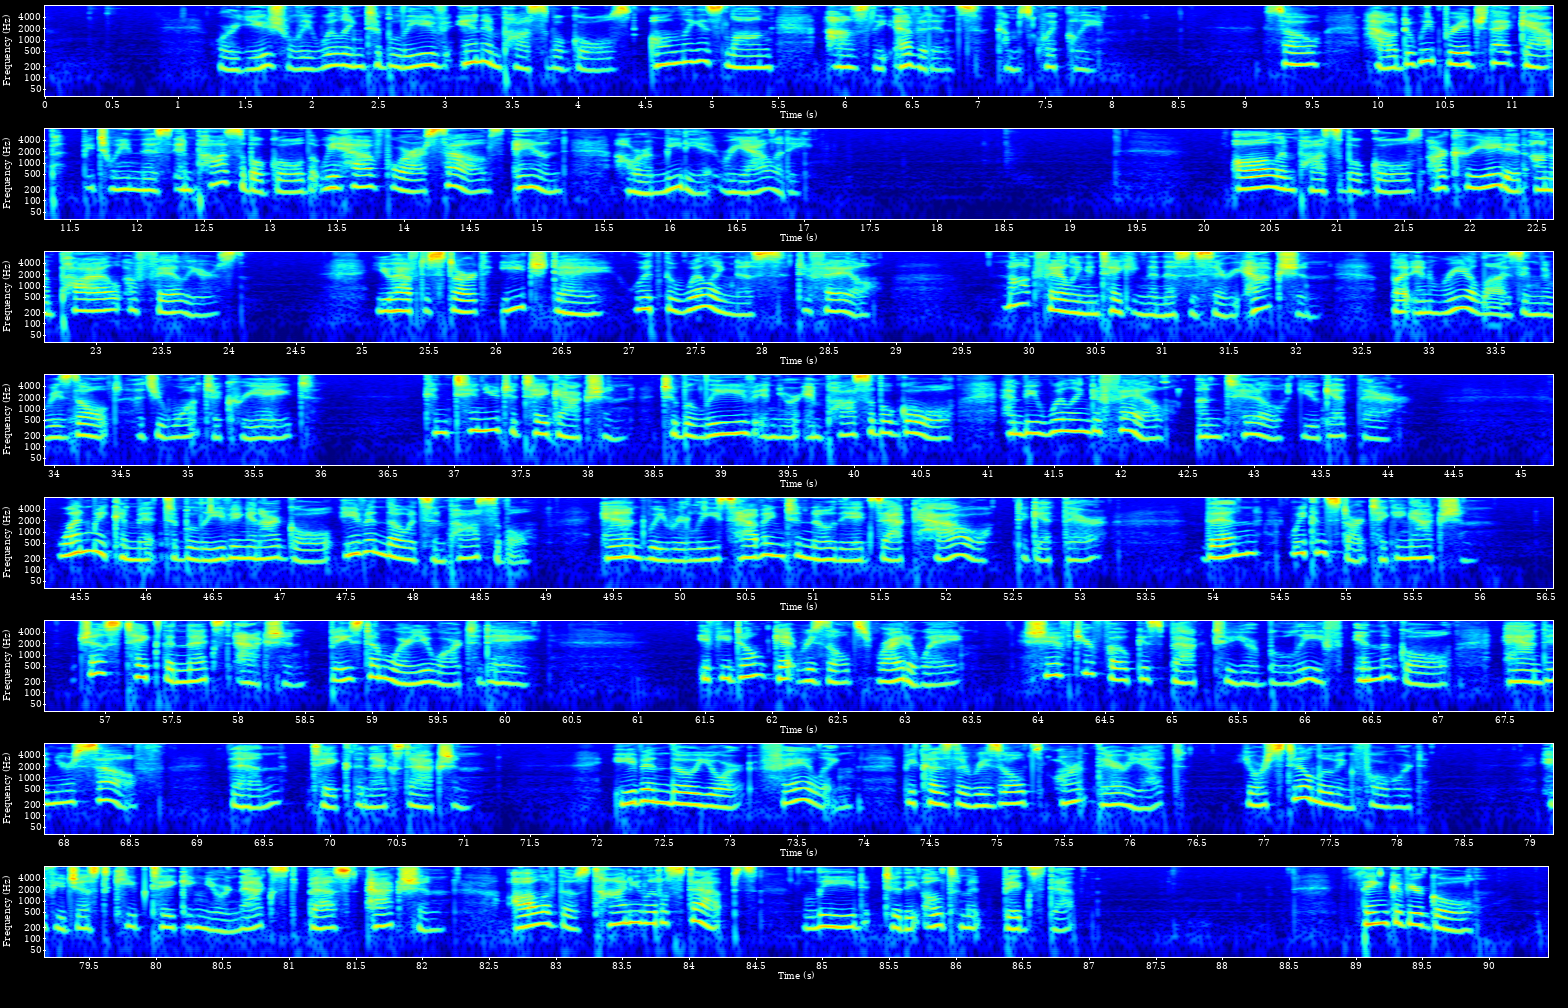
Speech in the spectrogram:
We're usually willing to believe in impossible goals only as long as the evidence comes quickly. So, how do we bridge that gap between this impossible goal that we have for ourselves and our immediate reality? All impossible goals are created on a pile of failures. You have to start each day with the willingness to fail. Not failing in taking the necessary action, but in realizing the result that you want to create. Continue to take action, to believe in your impossible goal, and be willing to fail until you get there. When we commit to believing in our goal, even though it's impossible, and we release having to know the exact how to get there, then we can start taking action. Just take the next action based on where you are today. If you don't get results right away, shift your focus back to your belief in the goal and in yourself. Then take the next action. Even though you're failing because the results aren't there yet, you're still moving forward if you just keep taking your next best action, all of those tiny little steps lead to the ultimate big step. Think of your goal,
